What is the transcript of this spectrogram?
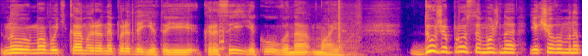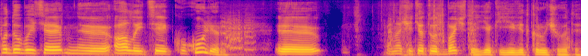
Ну, мабуть, камера не передає тої краси, яку вона має. Дуже просто можна, якщо вам не подобається е, алий цей колір, е, значить, отут бачите, як її відкручувати,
